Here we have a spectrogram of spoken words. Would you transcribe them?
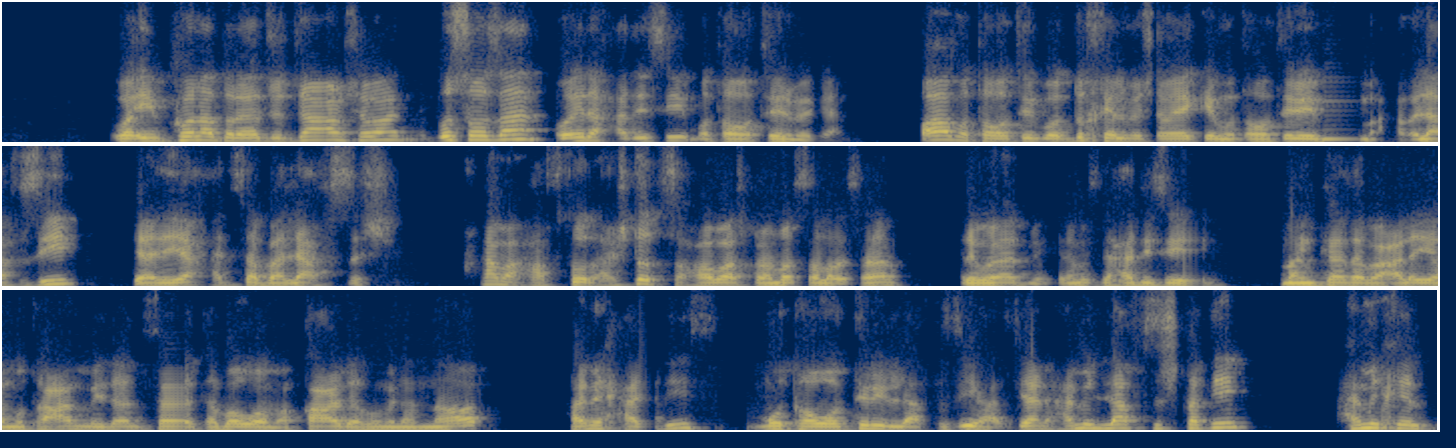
و امکان داره جو جمع شوند بسازن و این را حدیثی متواتر میگن و متواتر با دو خیل میشه یکی متواتر لفظی یعنی یک حدیث به لفظش. همه 70 80 صحابه از پیامبر صلی الله علیه و سلم روایت میکنه مثل حدیث من كذب علی متعمدا فتبوا مقعده من النار. همین حدیث متواتر لفظی هست. یعنی همین لفظش قطعی همین خیل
